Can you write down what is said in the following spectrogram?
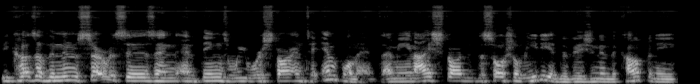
because of the new services and, and things we were starting to implement. I mean, I started the social media division in the company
